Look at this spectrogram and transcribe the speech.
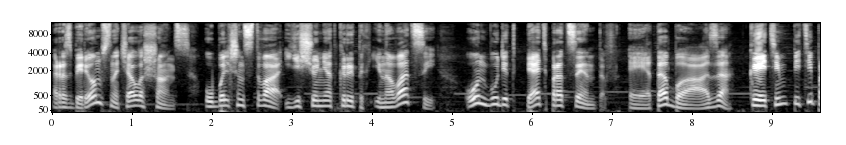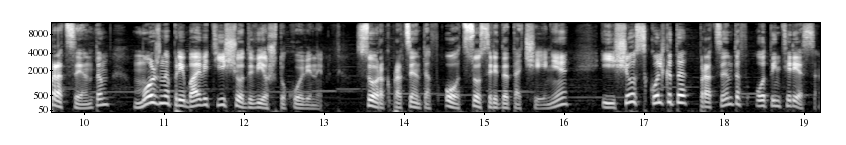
Разберем сначала шанс. У большинства еще не открытых инноваций он будет 5%. Это база. К этим 5% можно прибавить еще две штуковины – 40% от сосредоточения и еще сколько-то процентов от интереса.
